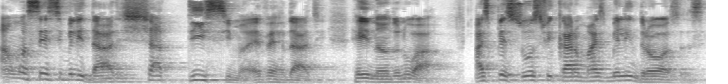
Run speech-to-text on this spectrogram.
Há uma sensibilidade chatíssima, é verdade, reinando no ar. As pessoas ficaram mais melindrosas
